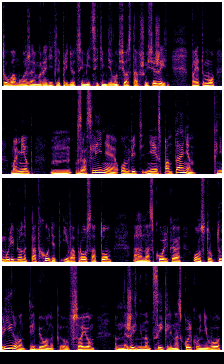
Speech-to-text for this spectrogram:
то вам, уважаемые родители, придется иметь с этим делом всю оставшуюся жизнь. Поэтому момент взросления, он ведь не спонтанен, к нему ребенок подходит, и вопрос о том, а, насколько он структурирован, ребенок, в своем жизненном цикле, насколько у него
